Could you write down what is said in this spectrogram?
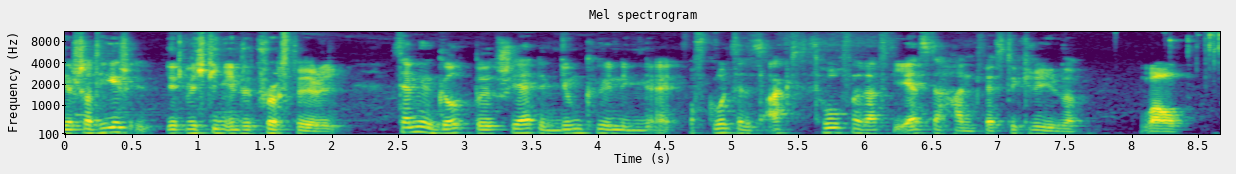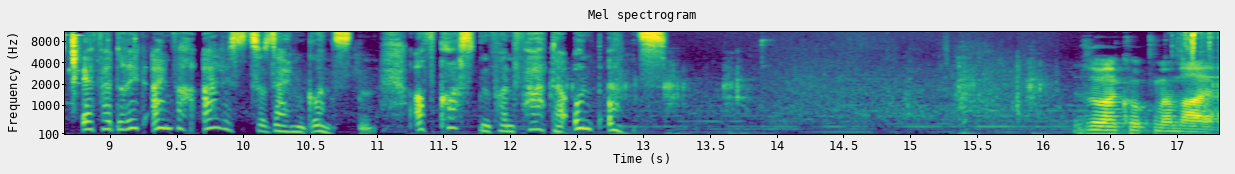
der strategisch wichtigen Insel Prosperity. Samuel Gold beschert den Jungkönigen äh, aufgrund seines Akts des Hochverrats die erste handfeste Krise. Wow. Er verdreht einfach alles zu seinen Gunsten, auf Kosten von Vater und uns. So, dann gucken wir mal.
